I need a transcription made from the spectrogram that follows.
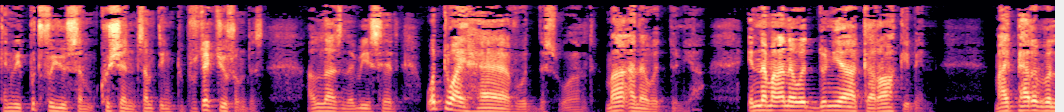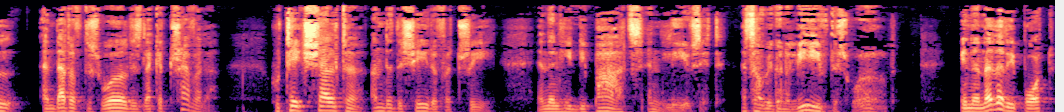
Can we put for you some cushion, something to protect you from this? Allah's Nabi said, what do I have with this world? Ma ana with dunya. Innama ana with dunya karakibin. My parable and that of this world is like a traveler who takes shelter under the shade of a tree and then he departs and leaves it. That's how we're going to leave this world. In another report,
